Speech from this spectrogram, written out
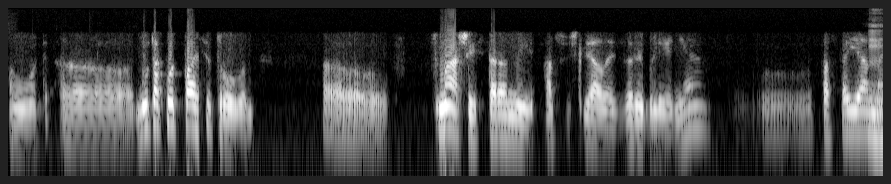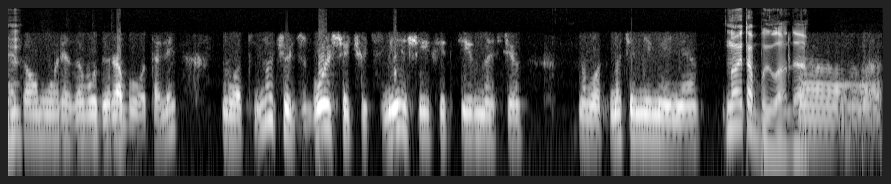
Вот. Э, ну так вот по осетровым. Э, с нашей стороны осуществлялось зарыбление постоянно mm-hmm. этого моря, заводы работали, вот, ну чуть с большей, чуть с меньшей эффективностью – вот, но тем не менее. Но это было, да. Э,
